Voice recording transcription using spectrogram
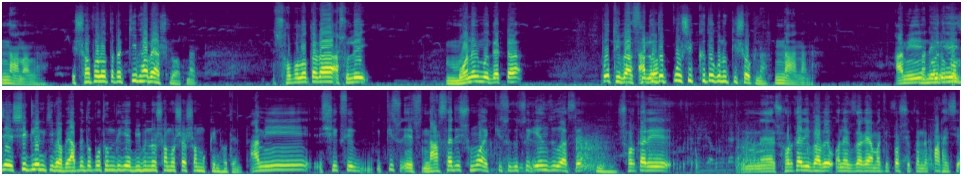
না না না। এই সফলতাটা কীভাবে আসলো আপনার? সফলতাটা আসলে মনের মধ্যে একটা প্রতিভা ছিল। আপনি তো প্রশিক্ষিত কোনো কৃষক না। না না না। আমি মানে এই যে শিখলেন কীভাবে? আপনি তো প্রথম দিকে বিভিন্ন সমস্যার সম্মুখীন হতেন। আমি শিখছি কিছু নার্সারির সময় কিছু কিছু এনজিও আছে। সরকারি মানে সরকারিভাবে অনেক জায়গায় আমাকে প্রশিক্ষণে পাঠাইছে।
